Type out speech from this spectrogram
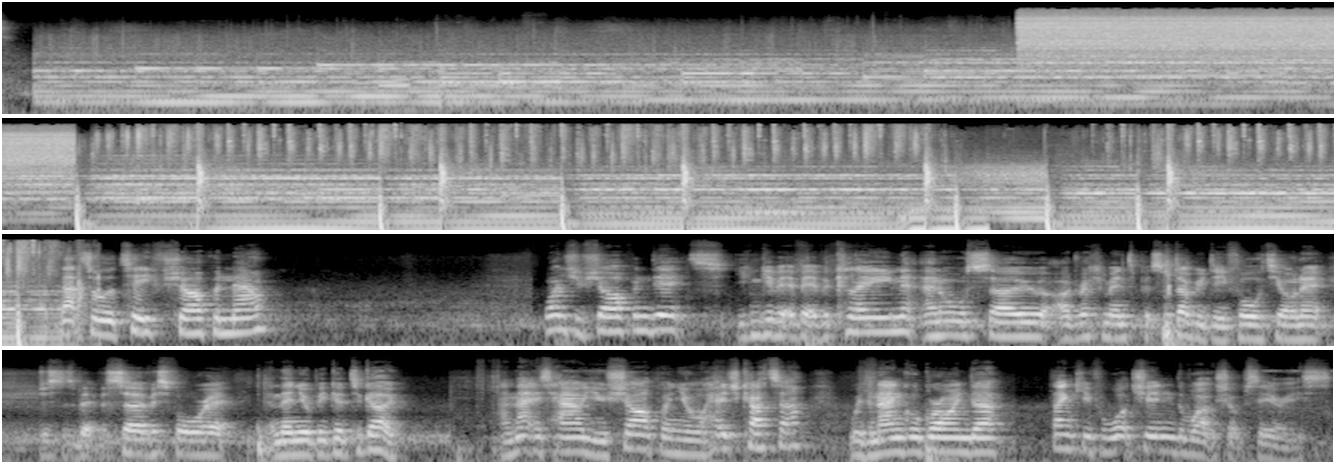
That's all the teeth sharpened now. Once you've sharpened it, you can give it a bit of a clean and also I'd recommend to put some WD-40 on it just as a bit of a service for it and then you'll be good to go. And that is how you sharpen your hedge cutter with an angle grinder. Thank you for watching the workshop series.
